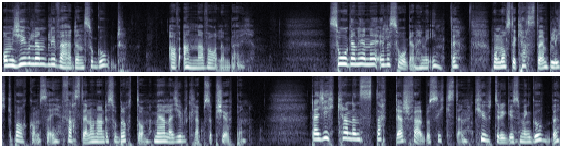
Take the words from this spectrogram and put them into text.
Om julen blir världen så god av Anna Wallenberg. Såg han henne eller såg han henne inte? Hon måste kasta en blick bakom sig fastän hon hade så bråttom med alla julklappsuppköpen. Där gick han den stackars farbror Sixten, kutryggig som en gubbe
